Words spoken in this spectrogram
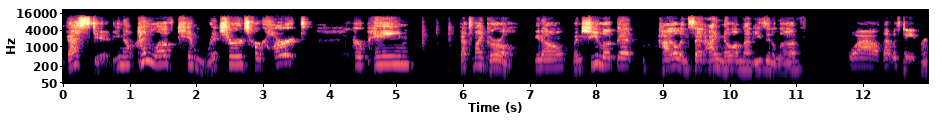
invested. You know, I love Kim Richards, her heart, her pain. That's my girl. You know, when she looked at Kyle and said, I know I'm not easy to love. Wow, that was deep. My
